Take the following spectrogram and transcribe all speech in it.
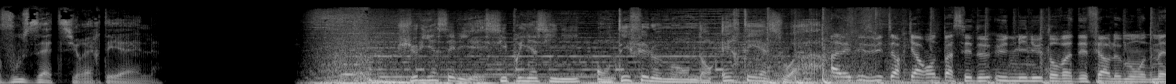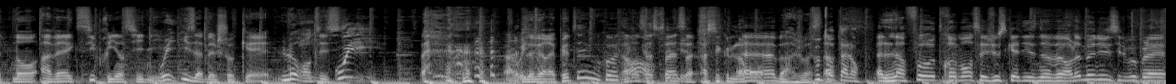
vous êtes sur RTL. Julien Cellier et Cyprien Sini ont défait le monde dans RTL Soir. Allez, 18h40, passé de 1 minute, on va défaire le monde maintenant avec Cyprien Sini, Oui. Isabelle Choquet, Laurent Tessier. Oui Vous avez répété ou quoi? Comment Non, ça se passe? Ah, c'est que de l'info. Euh, bah, Tout ça. au talent. L'info autrement, c'est jusqu'à 19h. Le menu, s'il vous plaît.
